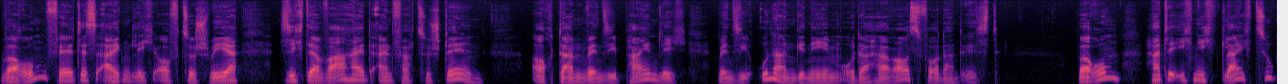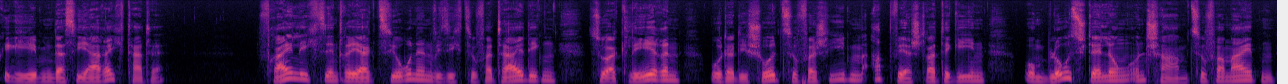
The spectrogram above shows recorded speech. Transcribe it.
Warum fällt es eigentlich oft so schwer, sich der Wahrheit einfach zu stellen, auch dann, wenn sie peinlich, wenn sie unangenehm oder herausfordernd ist. Warum hatte ich nicht gleich zugegeben, dass sie ja recht hatte? Freilich sind Reaktionen wie sich zu verteidigen, zu erklären oder die Schuld zu verschieben Abwehrstrategien, um Bloßstellung und Scham zu vermeiden.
